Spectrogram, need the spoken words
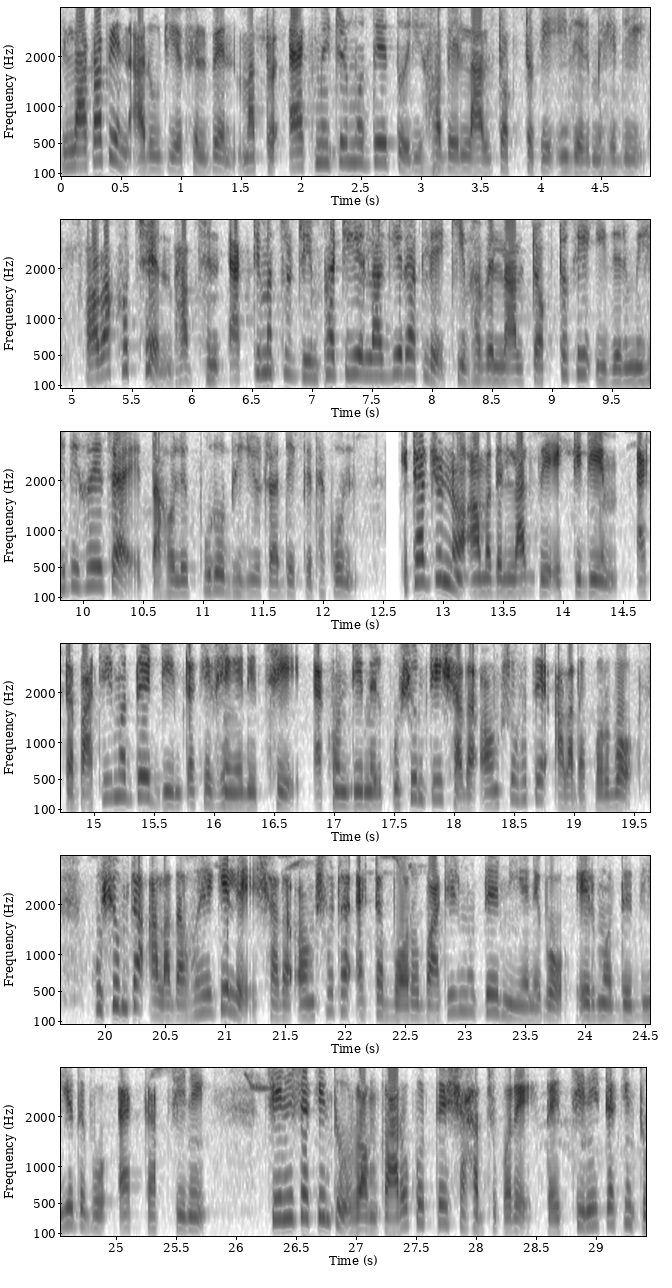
লাগাবেন আর উড়িয়ে ফেলবেন। মাত্র এক মিনিটের মধ্যে তৈরি হবে লাল টকটকে ঈদের মেহেদি। অবাক হচ্ছেন, ভাবছেন একটি মাত্র ডিম ফাটিয়ে লাগিয়ে রাখলে কীভাবে লাল টকটকে ঈদের মেহেদি হয়ে যায়, তাহলে পুরো ভিডিওটা দেখতে থাকুন। এটার জন্য আমাদের লাগবে একটি ডিম। একটা বাটির মধ্যে ডিমটাকে ভেঙে নিচ্ছি। এখন ডিমের কুসুমটি সাদা অংশ হতে আলাদা করব। কুসুমটা আলাদা হয়ে গেলে সাদা অংশটা একটা বড় বাটির মধ্যে নিয়ে নেব। এর মধ্যে দিয়ে দেব এক কাপ চিনি। চিনিটা কিন্তু রং গাঢ় করতে সাহায্য করে, তাই চিনিটা কিন্তু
